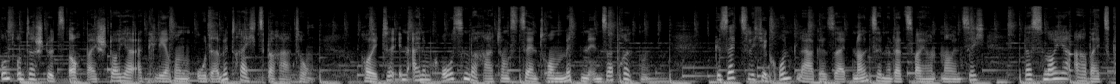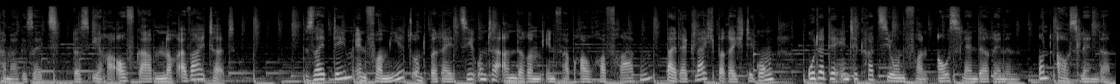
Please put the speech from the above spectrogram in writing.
und unterstützt auch bei Steuererklärung oder mit Rechtsberatung. Heute in einem großen Beratungszentrum mitten in Saarbrücken. Gesetzliche Grundlage seit 1992 das neue Arbeitskammergesetz, das ihre Aufgaben noch erweitert. Seitdem informiert und berät sie unter anderem in Verbraucherfragen, bei der Gleichberechtigung oder der Integration von Ausländerinnen und Ausländern.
